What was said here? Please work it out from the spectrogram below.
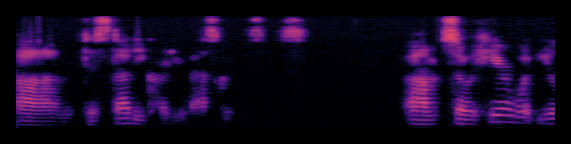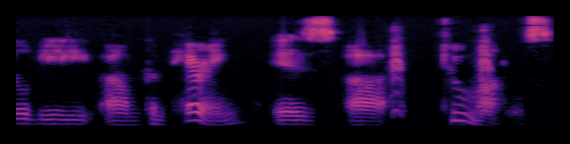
um, to study cardiovascular disease. Um, so here what you'll be comparing is uh, two models.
